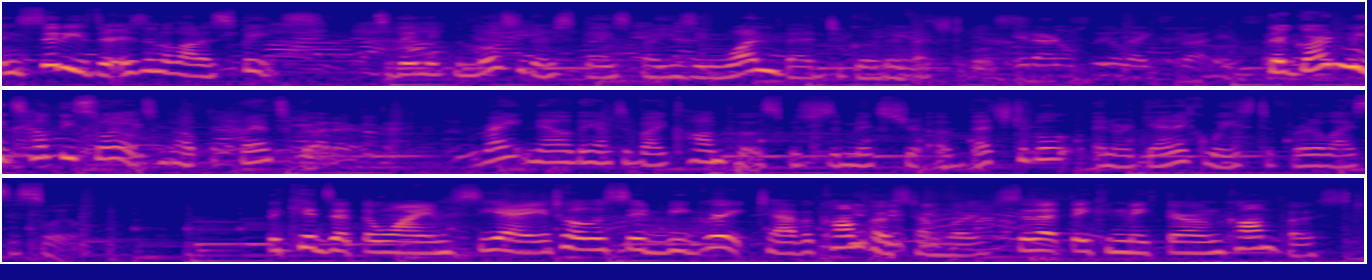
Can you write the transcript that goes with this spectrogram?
In cities, there isn't a lot of space, so they make the most of their space by using one bed to grow their vegetables. It actually likes that. Their garden needs healthy soil to help the plants grow. Right now, they have to buy compost, which is a mixture of vegetable and organic waste to fertilize the soil. The kids at the YMCA told us it'd be great to have a compost tumbler so that they can make their own compost.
